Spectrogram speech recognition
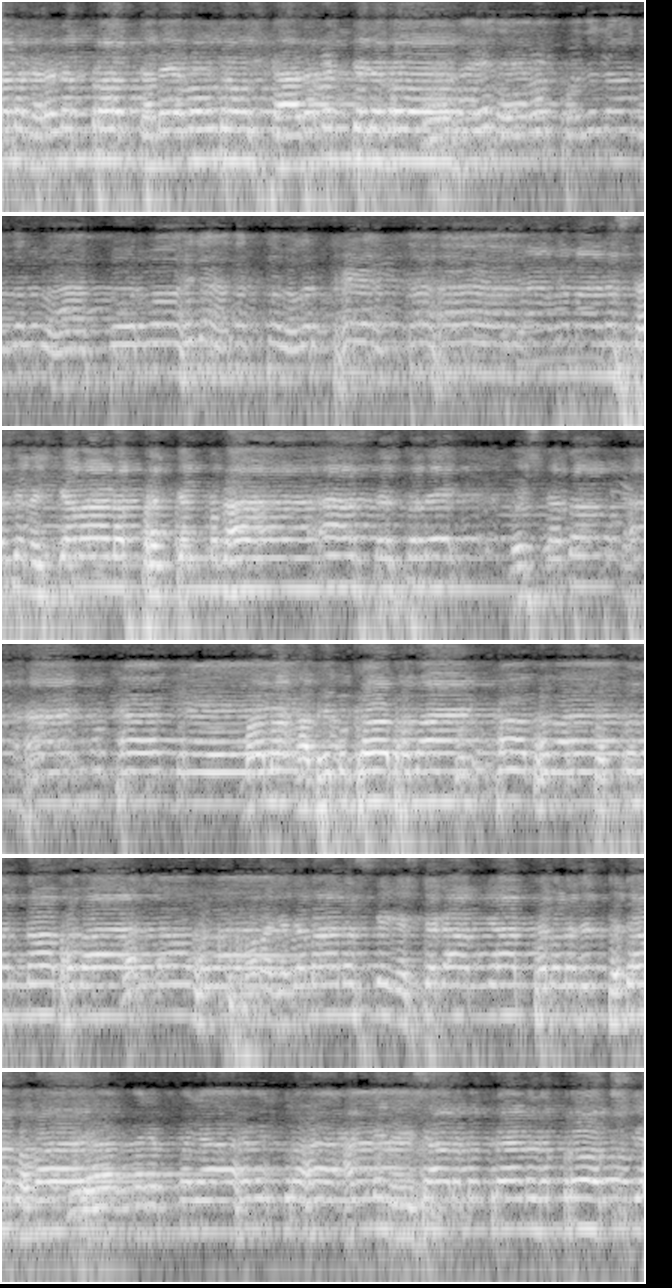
మహాదేవం ప్రోత్తమేమోస్కారమంజలో పూర్వోహిజాతత్వగర్భే అంతః ప్రజన్ముఖా मुखास्तस्तदे विष्णतो मुखान् मम अभिमुखा भव सुप्रसन्नो भव ध्यानस्य यष्टकाम्यार्थबलसिद्धितो भवान्यमेषानमन्त्राण सम्प्रोक्ष्य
